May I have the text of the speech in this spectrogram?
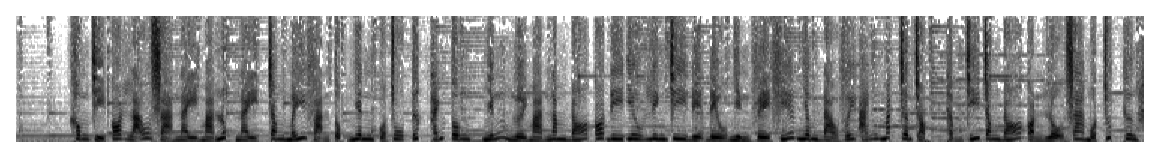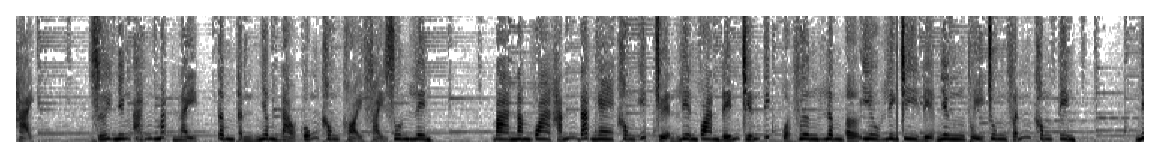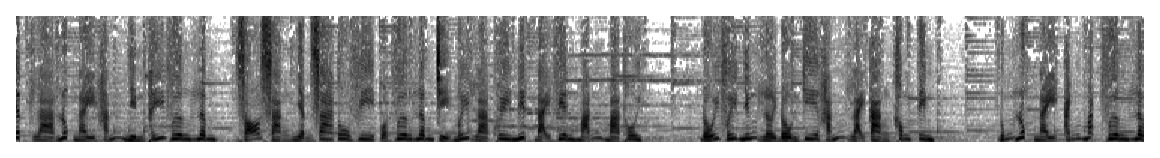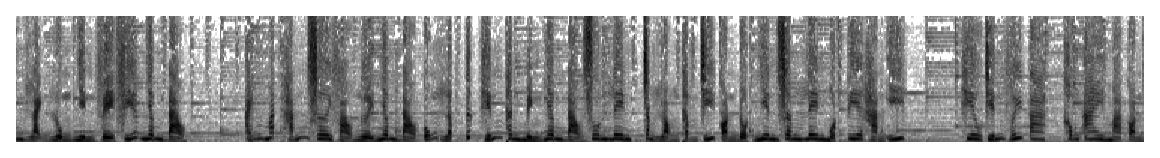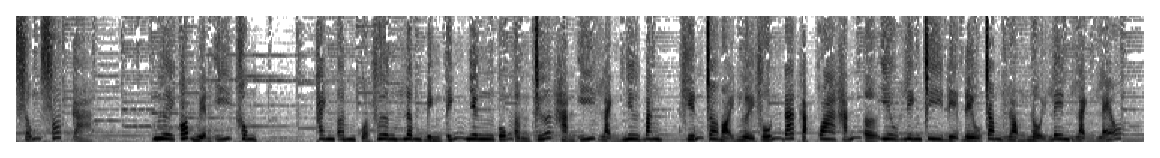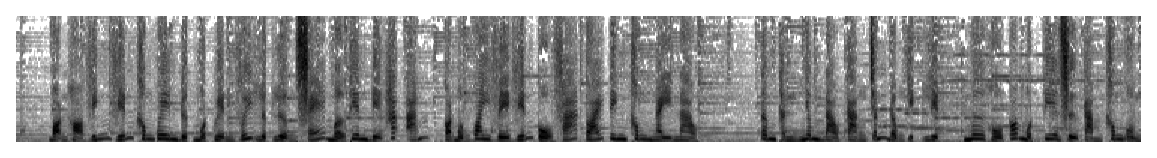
Không chỉ có lão giả này mà lúc này trong mấy vạn tộc nhân của Chu Tước Thánh Tôn, những người mà năm đó có đi yêu linh chi địa đều nhìn về phía nhâm đào với ánh mắt châm chọc, thậm chí trong đó còn lộ ra một chút thương hại. Dưới những ánh mắt này, tâm thần nhâm đào cũng không khỏi phải run lên. Ba năm qua hắn đã nghe không ít chuyện liên quan đến chiến tích của Vương Lâm ở yêu linh chi địa nhưng Thủy Trung vẫn không tin. Nhất là lúc này hắn nhìn thấy Vương Lâm, rõ ràng nhận ra tu vi của Vương Lâm chỉ mới là khuy niết đại viên mãn mà thôi. Đối với những lời đồn kia hắn lại càng không tin. Đúng lúc này ánh mắt Vương Lâm lạnh lùng nhìn về phía nhâm đào. Ánh mắt hắn rơi vào người nhâm đào cũng lập tức khiến thân mình nhâm đào run lên, trong lòng thậm chí còn đột nhiên dâng lên một tia hàn ý. Khiêu chiến với ta, không ai mà còn sống sót cả. Ngươi có nguyện ý không? Thanh âm của Vương Lâm bình tĩnh nhưng cũng ẩn chứa hàn ý lạnh như băng, khiến cho mọi người vốn đã gặp qua hắn ở yêu linh chi địa đều trong lòng nổi lên lạnh lẽo. Bọn họ vĩnh viễn không quên được một quyền với lực lượng xé mở thiên địa hắc ám, còn một quay về viễn cổ phá toái tinh không ngày nào. Tâm thần nhâm đào càng chấn động kịch liệt, mơ hồ có một tia dự cảm không ổn.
